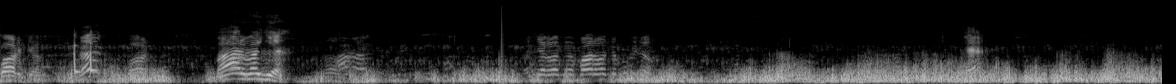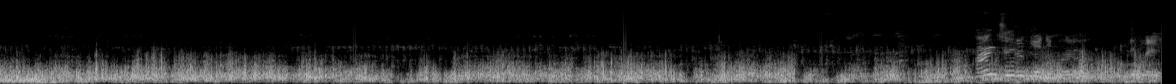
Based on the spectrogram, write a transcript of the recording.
બાર ગયા. બાર. બાર વાગ્યા. અગિયાર વાગે બાર હે? પાંચસો રૂપિયાની મળે, ડુંગળી.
